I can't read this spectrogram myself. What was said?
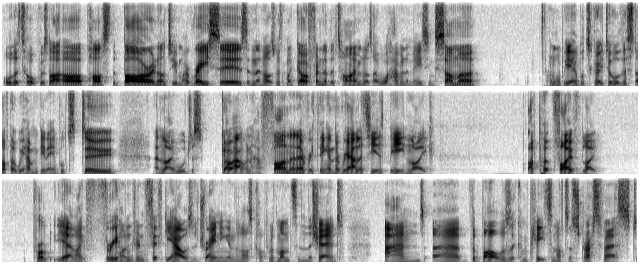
all the talk was like, oh, I'll pass the bar and I'll do my races. And then I was with my girlfriend at the time and I was like, we'll have an amazing summer. and we'll be able to go do all the stuff that we haven't been able to do, and like we'll just go out and have fun and everything. And the reality has been like, I've put five like, probably yeah, like 350 hours of training in the last couple of months in the shed, and uh, the bar was a complete and utter stress fest.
